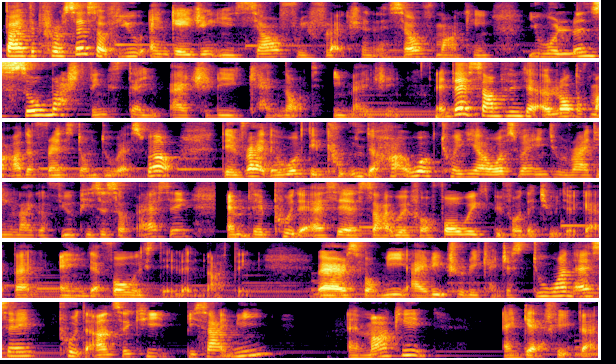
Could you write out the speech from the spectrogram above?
By the process of you engaging in self-reflection and self-marking, you will learn so much things that you actually cannot imagine. And that's something that a lot of my other friends don't do as well. They write the work, they put in the hard work, 20 hours went into writing like a few pieces of essay, and they put the essay aside, wait for four weeks before the tutor get back, and in that four weeks they learn nothing. Whereas for me, I literally can just do one essay, put the answer key beside me, and mark it, and get feedback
